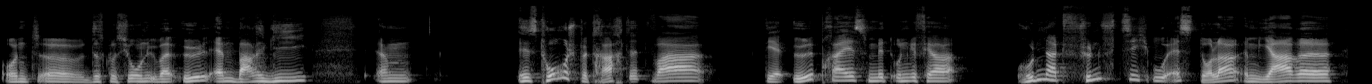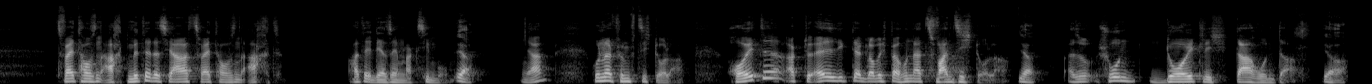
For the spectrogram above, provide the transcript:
und äh, Diskussionen über Ölembargi. Ähm, Historisch betrachtet war der Ölpreis mit ungefähr 150 US-Dollar im Jahre 2008, Mitte des Jahres 2008, hatte der sein Maximum. Ja. Ja, 150 Dollar. Heute, aktuell liegt er, glaube ich, bei 120 Dollar. Ja. Also schon deutlich darunter. Ja.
